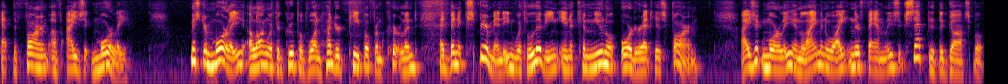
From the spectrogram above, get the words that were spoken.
at the farm of Isaac Morley, Mr. Morley, along with a group of 100 people from Kirtland, had been experimenting with living in a communal order at his farm. Isaac Morley and Lyman Wight and their families accepted the gospel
